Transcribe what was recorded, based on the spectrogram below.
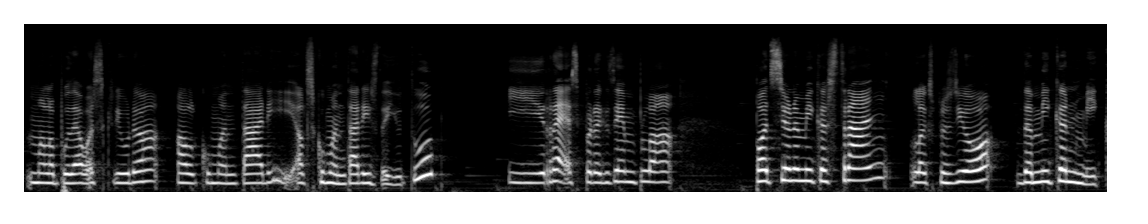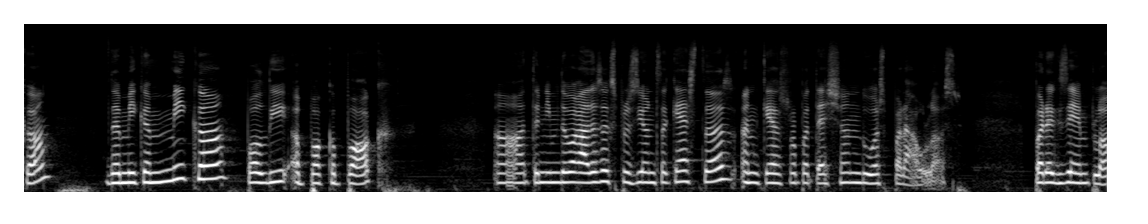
me la podeu escriure al comentari, als comentaris de YouTube. I res, per exemple, pot ser una mica estrany l'expressió de mica en mica, de mica en mica vol dir a poc a poc. Uh, tenim de vegades expressions d'aquestes en què es repeteixen dues paraules. Per exemple,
